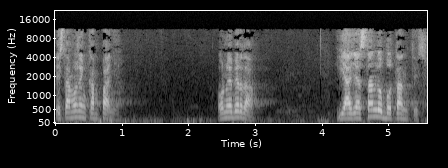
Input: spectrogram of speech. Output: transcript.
estamos en campaña. ¿O no es verdad? Y allá están los votantes.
